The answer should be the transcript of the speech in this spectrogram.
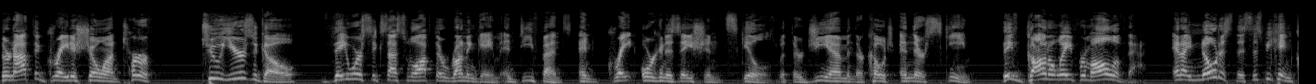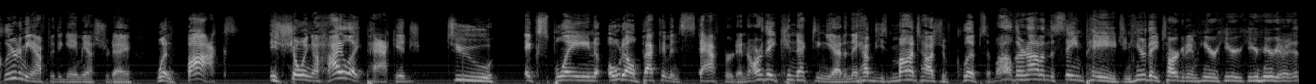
They're not the greatest show on turf. Two years ago, they were successful off their running game and defense and great organization skills with their GM and their coach and their scheme. They've gone away from all of that. And I noticed this. This became clear to me after the game yesterday when Fox is showing a highlight package to explain Odell Beckham and Stafford and are they connecting yet? And they have these montage of clips of, oh, they're not on the same page. And here they target him here, here, here, here.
